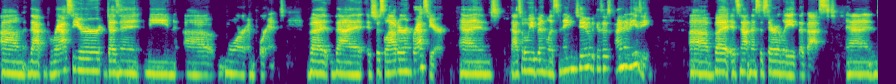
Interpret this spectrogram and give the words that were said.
Um, that brassier doesn't mean uh, more important, but that it's just louder and brassier. And that's what we've been listening to because it was kind of easy. Uh, but it's not necessarily the best. And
